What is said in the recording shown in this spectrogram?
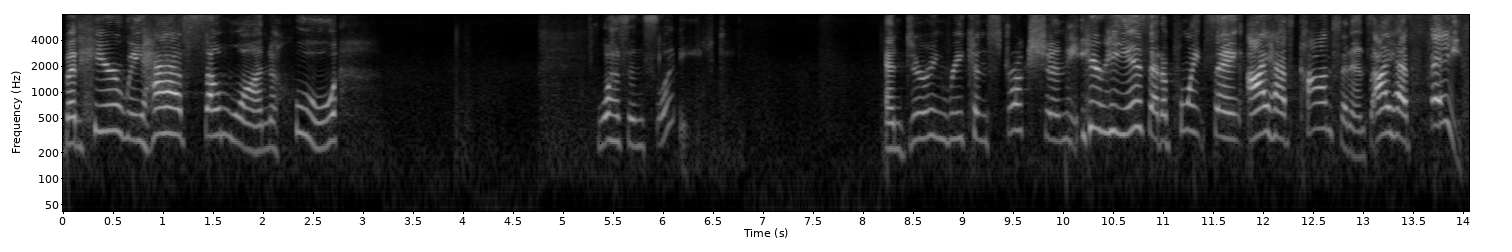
But here we have someone who was enslaved. And during Reconstruction, here he is at a point saying, I have confidence, I have faith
